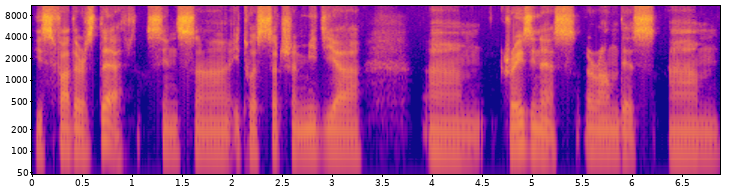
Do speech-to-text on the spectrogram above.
his father's death, since uh, it was such a media um, craziness around this. Um,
